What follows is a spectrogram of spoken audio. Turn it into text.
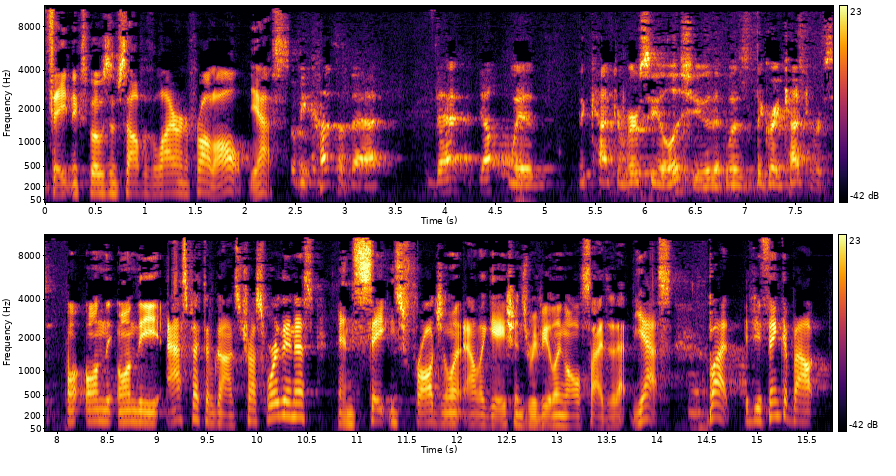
Satan exposed himself as a liar and a fraud. All, yes. So because of that, that dealt with the controversial issue that was the great controversy. on the on the aspect of God's trustworthiness and Satan's fraudulent allegations revealing all sides of that. Yes. But if you think about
